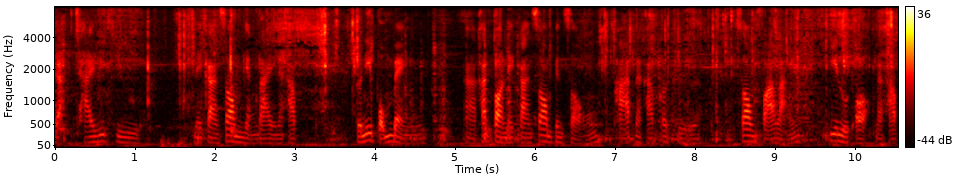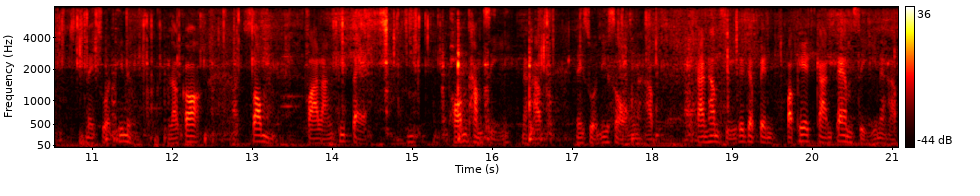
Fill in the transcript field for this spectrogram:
จะใช้วิธีในการซ่อมอย่างไรนะครับ ตัวนี้ผมแบ่งขั้นตอนในการซ่อมเป็น 2 พาร์ทนะครับ ก็คือซ่อมฝาหลังที่หลุดออกนะครับ ในส่วนที่ 1 แล้วก็ซ่อมฝาหลังที่แตกพร้อมทำสีนะครับ ในส่วนที่ 2 นะครับ การทำสีก็จะเป็นประเภทการแต้มสีนะครับ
